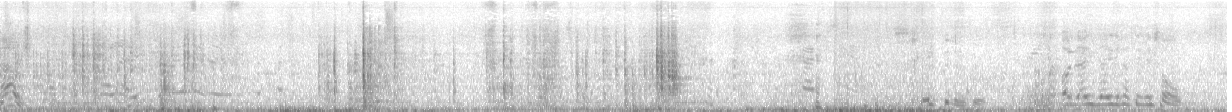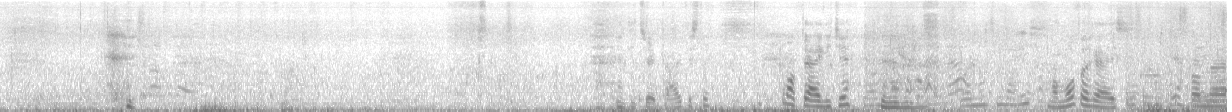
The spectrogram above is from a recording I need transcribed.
Nou. Oh, nee, nee, die gaat zon. Die twee kuitenste. Kom op, tijgertje. Mamottenrace. Van, eh,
